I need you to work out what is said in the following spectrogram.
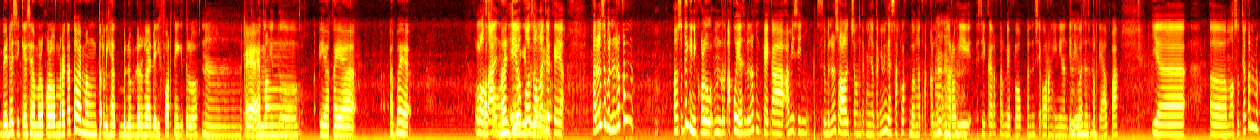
beda sih kayak sama lo kalau mereka tuh emang terlihat bener-bener nggak ada effortnya gitu loh. Nah ya kayak emang gitu-gitu. ya kayak apa ya los kosong aja, aja iya gitu kosong aja ya. kayak. Padahal sebenarnya kan maksudnya gini kalau menurut aku ya sebenarnya kayak Kak Ami sih sebenarnya soal contek menyontek ini gak saklek banget akan mempengaruhi si karakter development si orang ini nanti dewasa seperti apa. Ya eh, maksudnya kan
